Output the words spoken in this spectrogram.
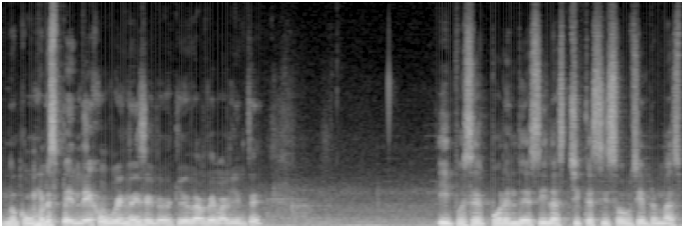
Uno como hombre es pendejo, güey, ¿no? Y se lo quiere dar de valiente. Y pues eh, por ende, sí, las chicas sí son siempre más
